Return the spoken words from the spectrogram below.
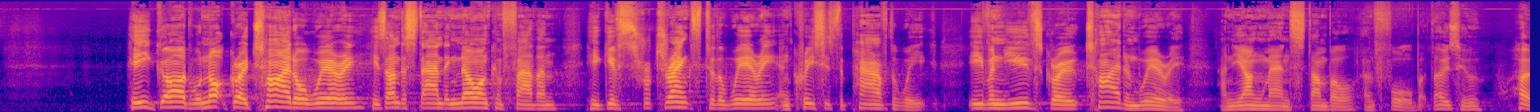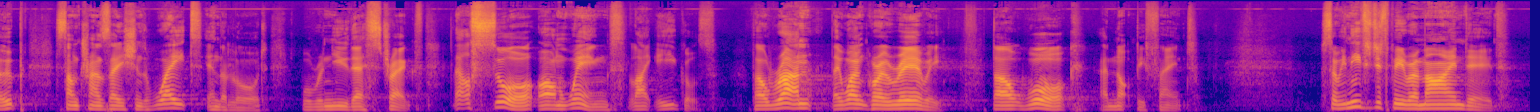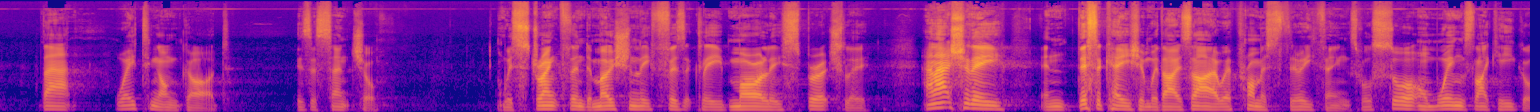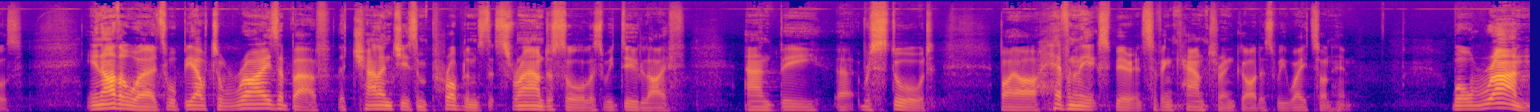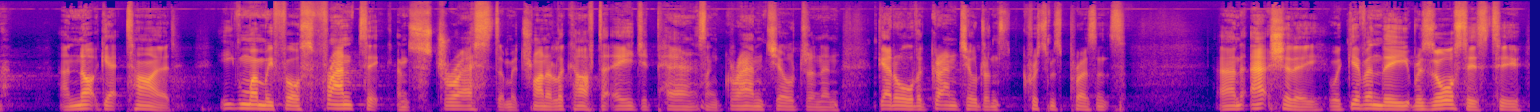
He, God, will not grow tired or weary. His understanding no one can fathom. He gives strength to the weary, increases the power of the weak. Even youths grow tired and weary, and young men stumble and fall. But those who hope, some translations, wait in the Lord, will renew their strength. They'll soar on wings like eagles. They'll run, they won't grow weary. They'll walk and not be faint. So we need to just be reminded that waiting on God is essential. We're strengthened emotionally, physically, morally, spiritually. And actually, in this occasion with Isaiah, we're promised three things. We'll soar on wings like eagles. In other words, we'll be able to rise above the challenges and problems that surround us all as we do life and be uh, restored by our heavenly experience of encountering God as we wait on Him. We'll run and not get tired, even when we feel frantic and stressed and we're trying to look after aged parents and grandchildren and get all the grandchildren's Christmas presents. And actually, we're given the resources to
